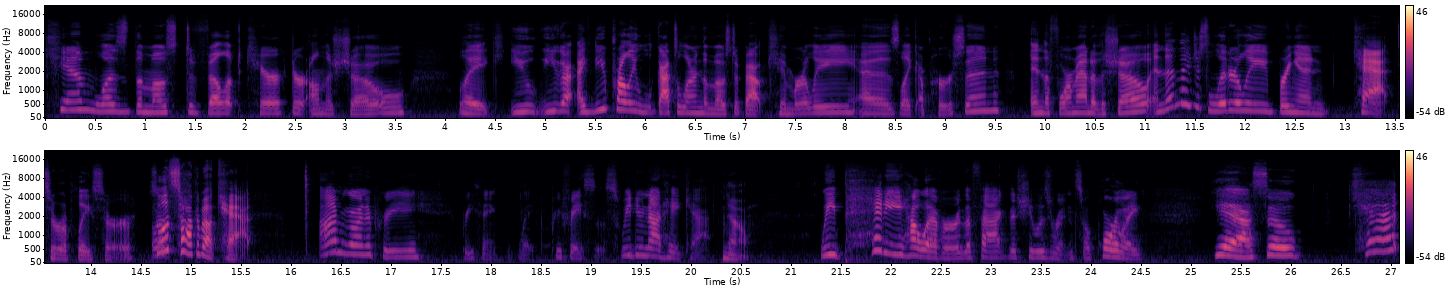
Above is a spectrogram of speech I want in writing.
Kim was the most developed character on the show. Like you you got you probably got to learn the most about Kimberly as like a person in the format of the show, and then they just literally bring in Kat to replace her. So Well- let's talk about Kat. I'm going to pre pre-think like preface this. We do not hate Kat. No. We pity, however, the fact that she was written so poorly. Yeah, so Kat,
